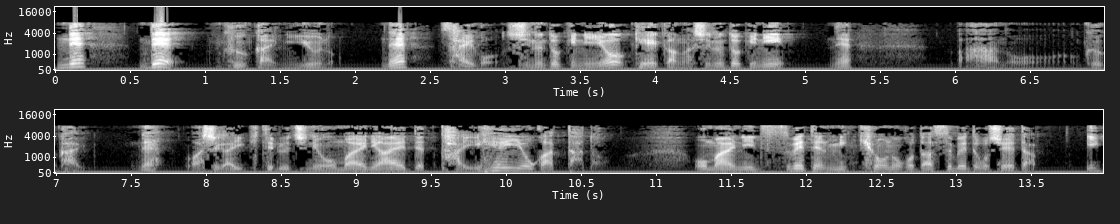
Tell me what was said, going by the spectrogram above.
ね。で、空海に言うの。ね。最後、死ぬ時によ、警官が死ぬ時に、ね。あの、空海、ね。わしが生きてるうちにお前に会えて大変よかったと。お前にすべての密教のことはすべて教えた。一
